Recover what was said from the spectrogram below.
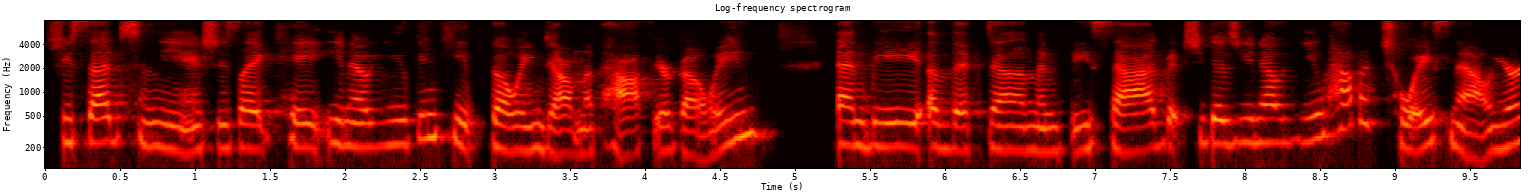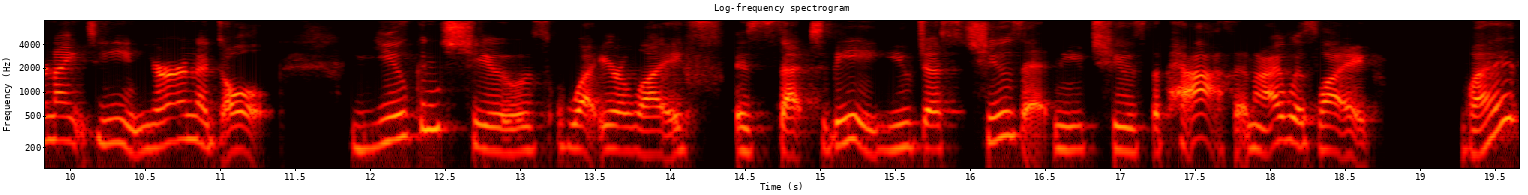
she said to me, she's like, Kate, you know, you can keep going down the path you're going and be a victim and be sad. But she goes, you know, you have a choice now. You're 19, you're an adult. You can choose what your life is set to be. You just choose it and you choose the path. And I was like, what?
